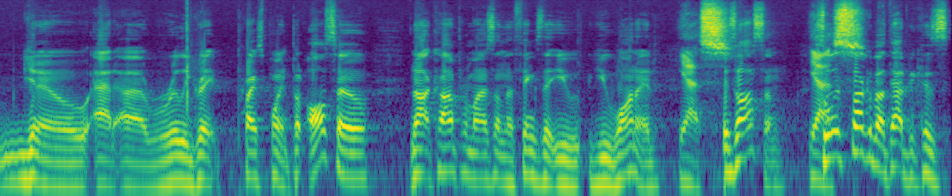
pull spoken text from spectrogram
you know, at a really great price point, but also not compromise on the things that you you wanted. Yes. is awesome. Yes. So let's talk about that because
